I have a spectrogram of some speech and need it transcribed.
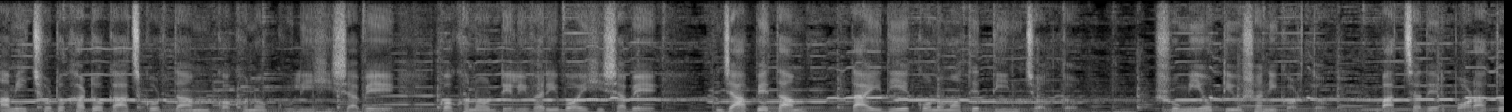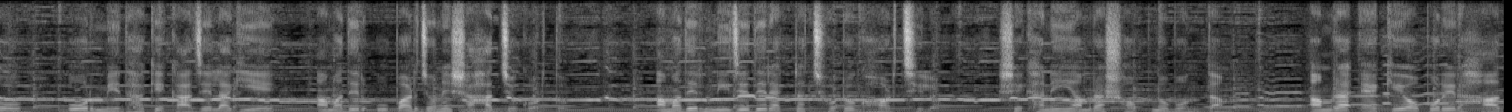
আমি ছোটখাটো কাজ করতাম, কখনো কুলি হিসাবে, কখনো ডেলিভারি বয় হিসাবে। যা পেতাম, তাই দিয়ে কোনো মতে দিন চলত। সুমিও টিউশনি করত। বাচ্চাদের পড়াতো, ওর মেধাকে কাজে লাগিয়ে আমাদের উপার্জনে সাহায্য করত। আমাদের নিজেদের একটা ছোট ঘর ছিল। সেখানেই আমরা স্বপ্ন বুনতাম। আমরা একে অপরের হাত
